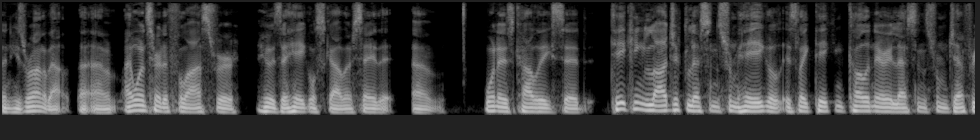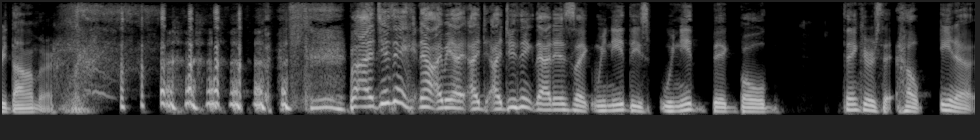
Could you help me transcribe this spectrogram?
than he's wrong about. Uh, um, I once heard a philosopher who is a Hegel scholar say that um, one of his colleagues said, "Taking logic lessons from Hegel is like taking culinary lessons from Jeffrey Dahmer." but I do think now. I mean, I, I I do think that is like we need these. We need big, bold thinkers that help. You know,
